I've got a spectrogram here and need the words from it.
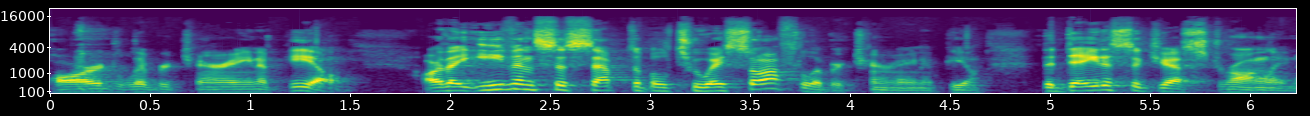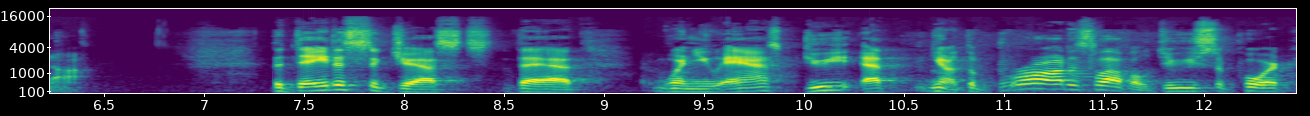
hard libertarian appeal? Are they even susceptible to a soft libertarian appeal? The data suggests strongly not. The data suggests that when you ask, do you, at you know, the broadest level, do you support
